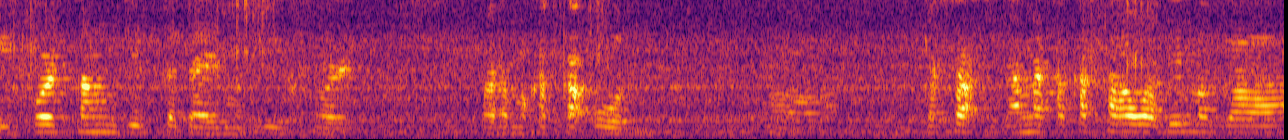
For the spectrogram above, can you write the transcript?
effort ng gid taday mag-effort para makakaon. Kasa, na nakakasawa din mag uh,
